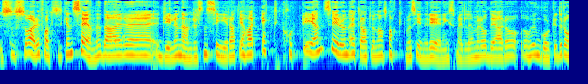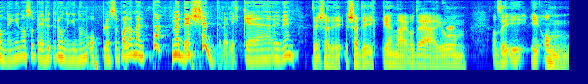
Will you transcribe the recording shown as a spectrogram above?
så, så, er det faktisk en scene der uh, Gillian Anderson sier at 'jeg har ett kort igjen', sier hun etter at hun har snakket med sine regjeringsmedlemmer. Og det å, og hun går til dronningen og så ber hun dronningen om å oppløse parlamentet. Men det skjedde vel ikke, Øyvind? Det skjedde, skjedde ikke, nei. Og det er jo Altså, i, i om,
